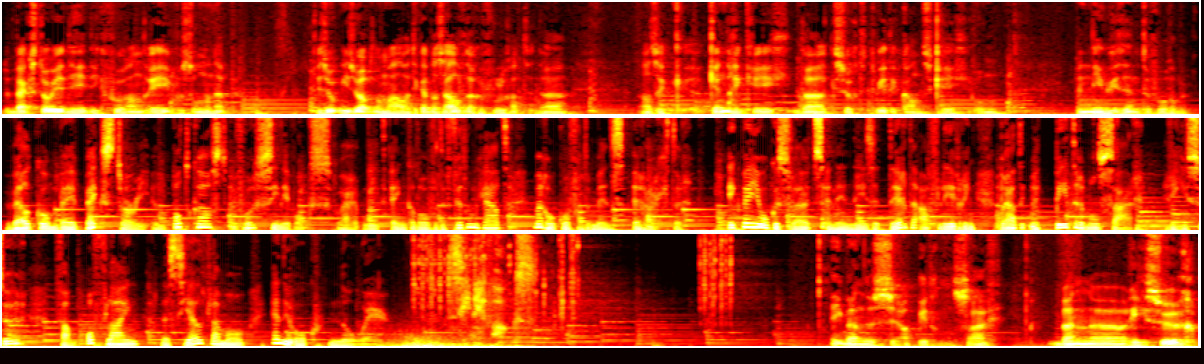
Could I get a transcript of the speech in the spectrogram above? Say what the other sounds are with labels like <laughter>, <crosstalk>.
De backstory die, die ik voor André verzonnen heb, is ook niet zo abnormaal. Want ik heb dat zelf dat gevoel gehad. Dat als ik kinderen kreeg, dat ik een soort tweede kans kreeg om een nieuw gezin te vormen. Welkom bij Backstory, een podcast voor Cinevox, waar het niet enkel over de film gaat, maar ook over de mens erachter. Ik ben Joke Sluits en in deze derde aflevering praat ik met Peter Monsard, regisseur van Offline, Le Ciel Flamand en nu ook Nowhere. Cinevox. Ik ben dus ja, Peter Monsard. Ik ben uh, regisseur.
